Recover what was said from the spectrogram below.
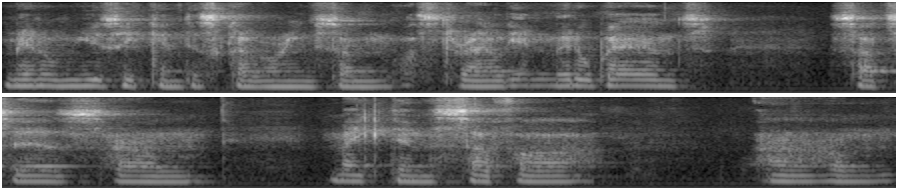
metal music and discovering some Australian metal bands such as um, Make Them Suffer, um,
